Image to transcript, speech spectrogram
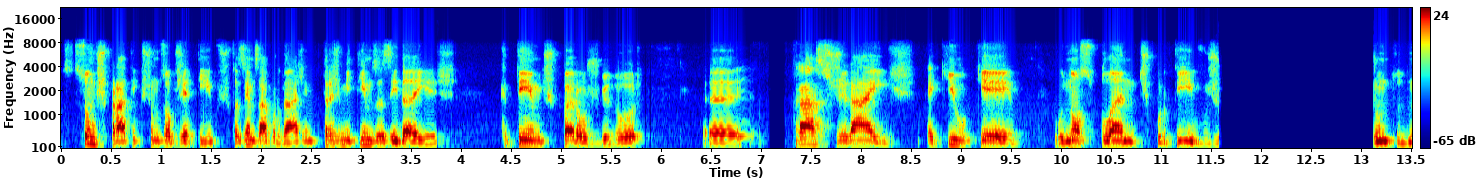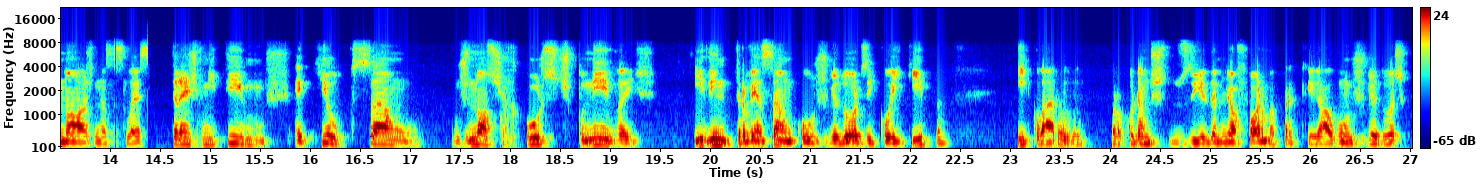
somos práticos, somos objetivos, fazemos a abordagem, transmitimos as ideias que temos para o jogador, uh, traços gerais, aquilo que é o nosso plano desportivo, junto de nós na seleção, transmitimos aquilo que são os nossos recursos disponíveis e de intervenção com os jogadores e com a equipa, e claro, procuramos seduzir da melhor forma para que alguns jogadores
